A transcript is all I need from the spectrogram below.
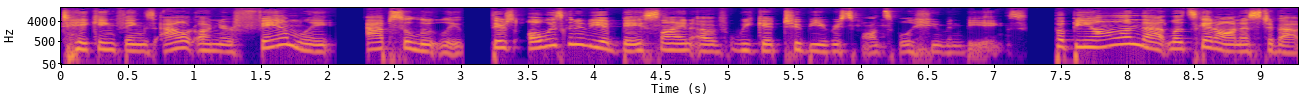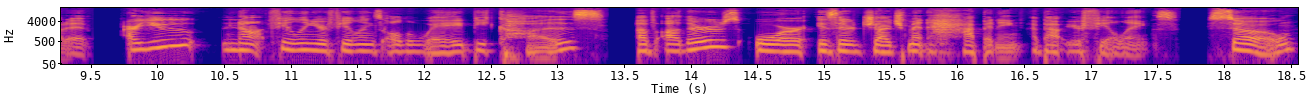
taking things out on your family, absolutely. There's always going to be a baseline of we get to be responsible human beings. But beyond that, let's get honest about it. Are you not feeling your feelings all the way because of others, or is there judgment happening about your feelings? So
